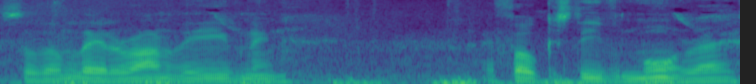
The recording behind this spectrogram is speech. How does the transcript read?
So then later on in the evening, I focused even more, right?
